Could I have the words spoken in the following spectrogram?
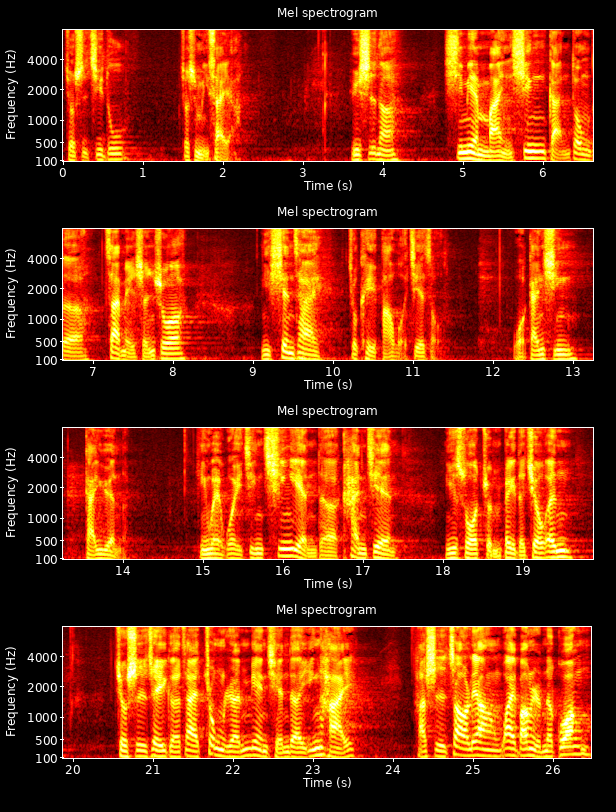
就是基督，就是弥赛亚。于是呢，西面满心感动的。赞美神说：“你现在就可以把我接走，我甘心甘愿了，因为我已经亲眼的看见你所准备的救恩，就是这个在众人面前的婴孩，他是照亮外邦人的光，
